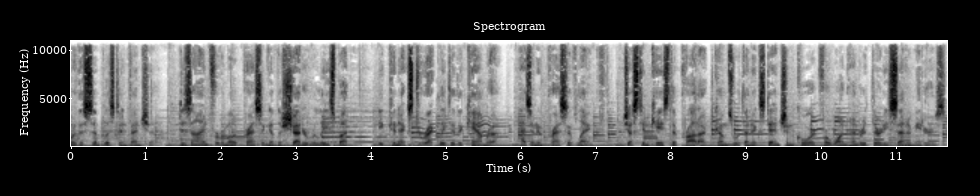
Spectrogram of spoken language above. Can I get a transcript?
or the simplest invention, designed for remote pressing of the shutter release button. It connects directly to the camera, has an impressive length, just in case the product comes with an extension cord for 130 centimeters.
